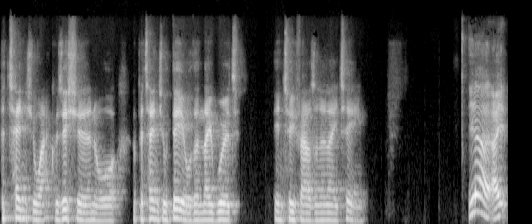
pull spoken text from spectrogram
potential acquisition or a potential deal than they would in 2018? Yeah, I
